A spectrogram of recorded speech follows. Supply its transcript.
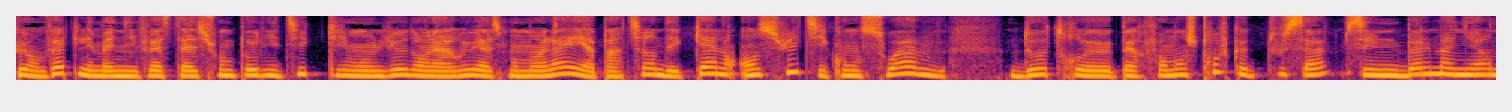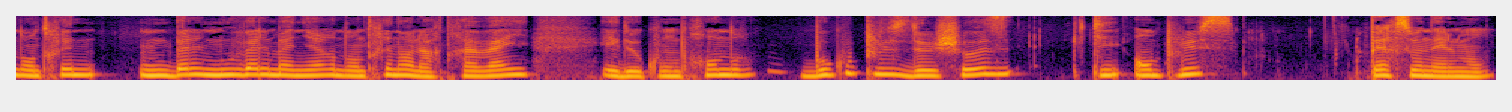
que en fait les manifestations politiques qui ont lieu dans la rue à ce moment-là et à partir desquelles ensuite ils conçoivent d'autres performances. Je trouve que tout ça, c'est une belle manière d'entrer, une belle nouvelle manière d'entrer dans leur travail et de comprendre beaucoup plus de choses qui en plus personnellement,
